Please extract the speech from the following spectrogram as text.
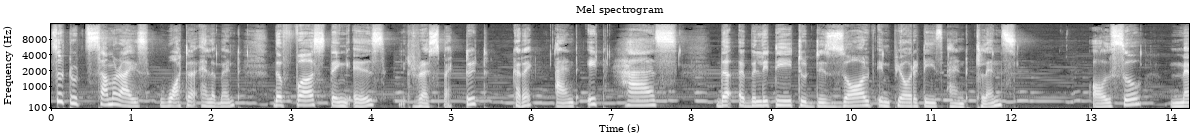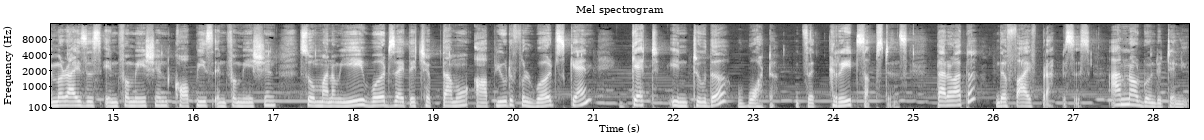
So, to summarize water element, the first thing is respect it, correct? And it has the ability to dissolve impurities and cleanse. Also, మెమరైజెస్ ఇన్ఫర్మేషన్ కాపీస్ ఇన్ఫర్మేషన్ సో మనం ఏ వర్డ్స్ అయితే చెప్తామో ఆ బ్యూటిఫుల్ వర్డ్స్ క్యాన్ గెట్ ఇన్ టు ద వాటర్ ఇట్స్ అ గ్రేట్ సబ్స్టెన్స్ తర్వాత ద ఫైవ్ ప్రాక్టిసెస్ ఐఎమ్ నాట్ గోయింగ్ టు టెల్ యూ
